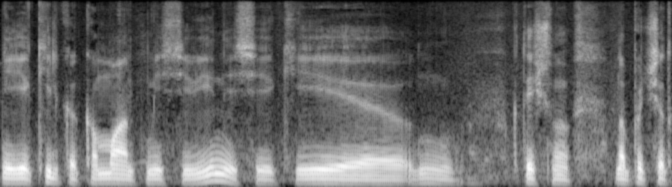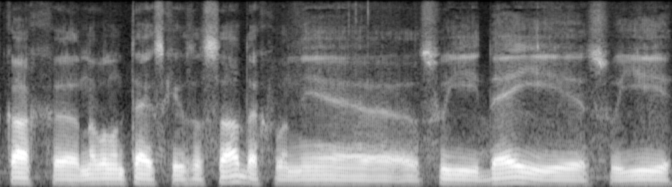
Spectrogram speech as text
Є кілька команд в місті Вінниці, які е, ну, фактично на початках е, на волонтерських засадах вони е, свої ідеї, свої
